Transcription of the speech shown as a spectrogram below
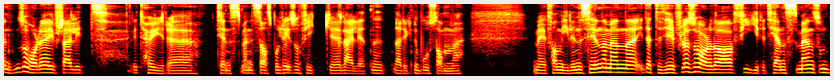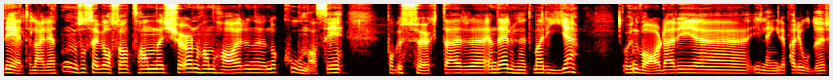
enten så var det i og for seg litt, litt høyere tjenestemenn i statspolitiet som fikk leilighetene der de kunne bo sammen med, med familiene sine, men i dette tilfellet så var det da fire tjenestemenn som delte leiligheten, men så ser vi også at han Kjørn, han har nok kona si på besøk der eh, en del, hun heter Marie, og hun var der i, eh, i lengre perioder.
